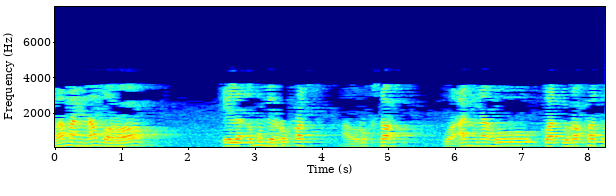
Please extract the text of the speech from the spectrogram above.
Waman nazara ila umumi rukhas atau rukhsah wa yurakhasu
